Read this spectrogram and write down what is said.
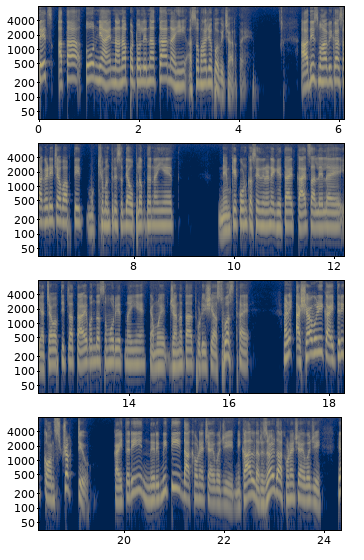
तेच आता तो न्याय नाना पटोलेंना का नाही असं भाजप विचारत आहे आधीच महाविकास आघाडीच्या बाबतीत मुख्यमंत्री सध्या उपलब्ध नाही आहेत नेमके कोण कसे निर्णय घेत आहेत काय चाललेलं आहे याच्या बाबतीतला ताळेबंद समोर येत नाहीये त्यामुळे जनता थोडीशी अस्वस्थ आहे. आणि अशा वेळी काहीतरी कॉन्स्ट्रक्टिव्ह काहीतरी निर्मिती दाखवण्याच्या ऐवजी निकाल रिझल्ट दाखवण्याच्या ऐवजी हे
